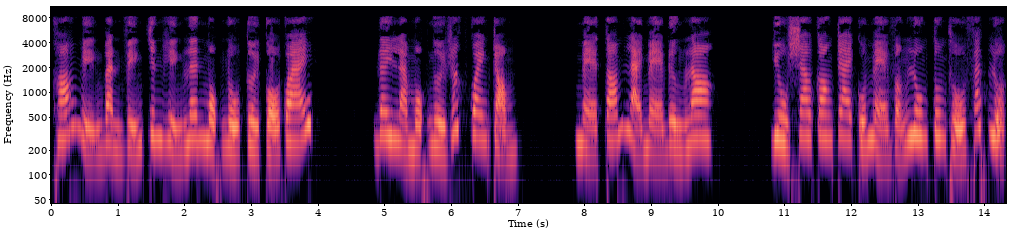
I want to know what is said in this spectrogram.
Khó miệng Bành Viễn Chinh hiện lên một nụ cười cổ quái. Đây là một người rất quan trọng. Mẹ tóm lại mẹ đừng lo. Dù sao con trai của mẹ vẫn luôn tuân thủ pháp luật,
